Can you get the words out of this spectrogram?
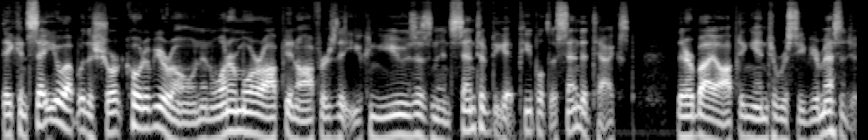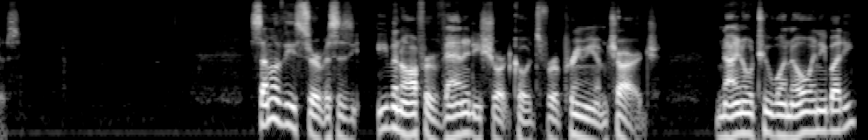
They can set you up with a short code of your own and one or more opt in offers that you can use as an incentive to get people to send a text, thereby opting in to receive your messages. Some of these services even offer vanity shortcodes for a premium charge. 90210 anybody?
